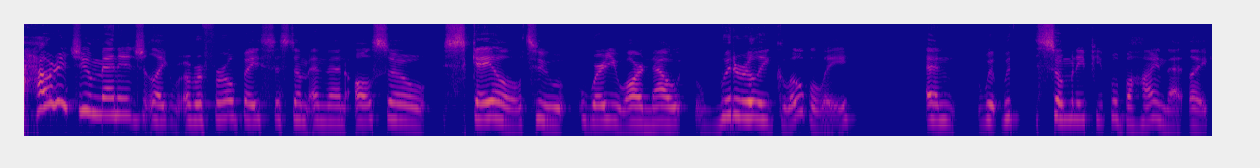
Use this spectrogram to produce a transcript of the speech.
how did you manage like a referral based system and then also scale to where you are now, literally globally, and with, with so many people behind that? Like,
